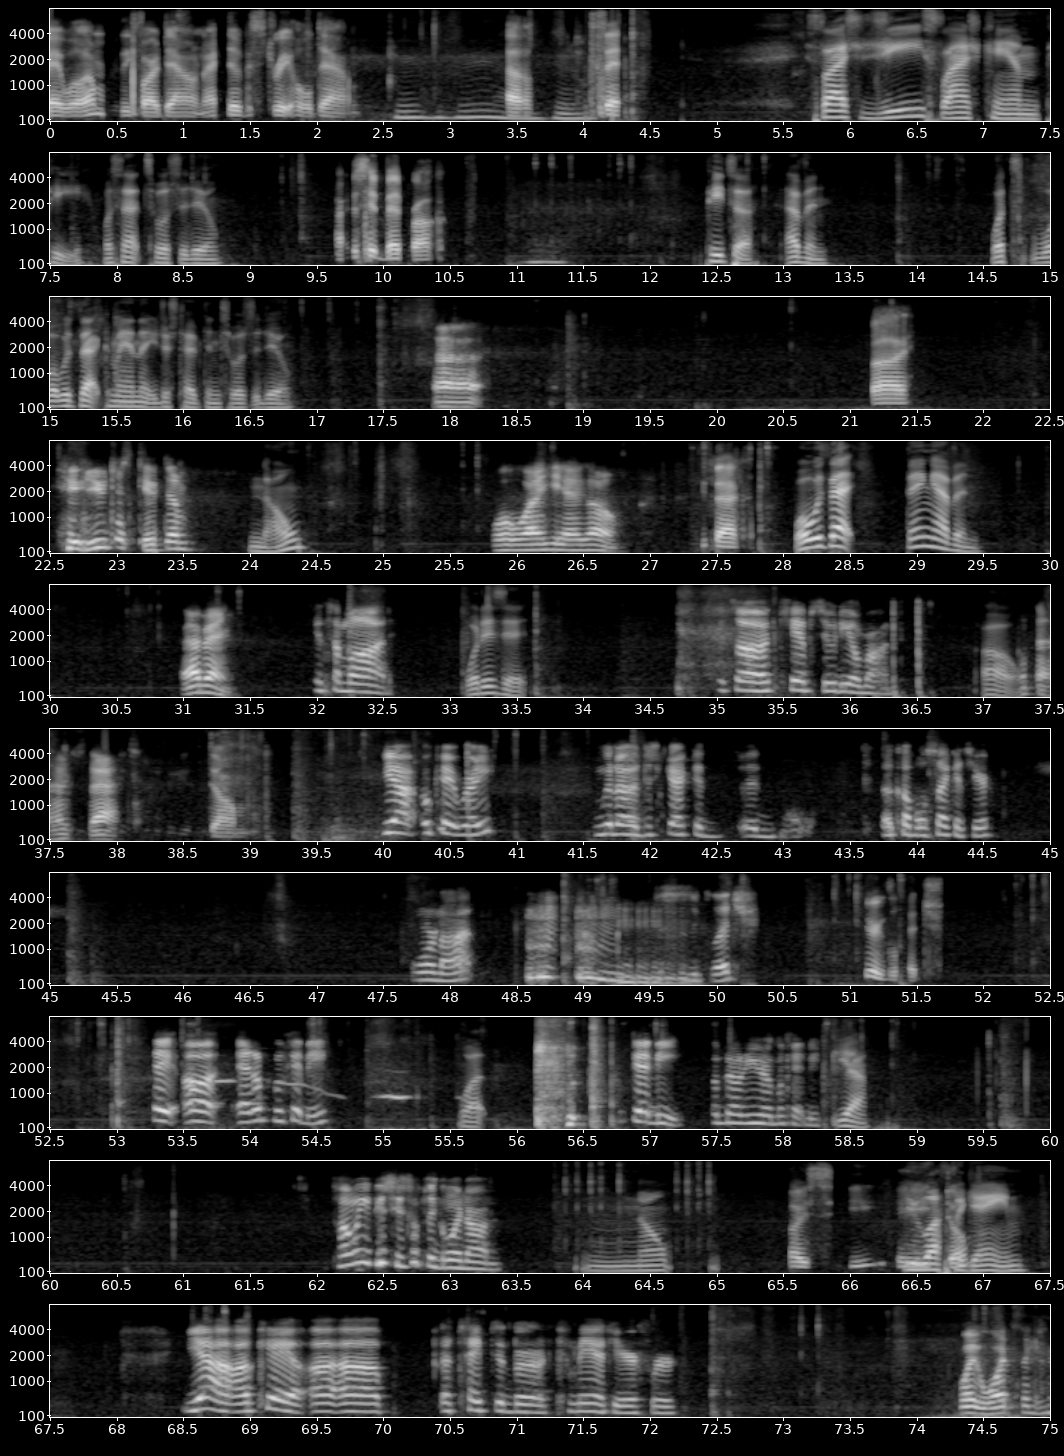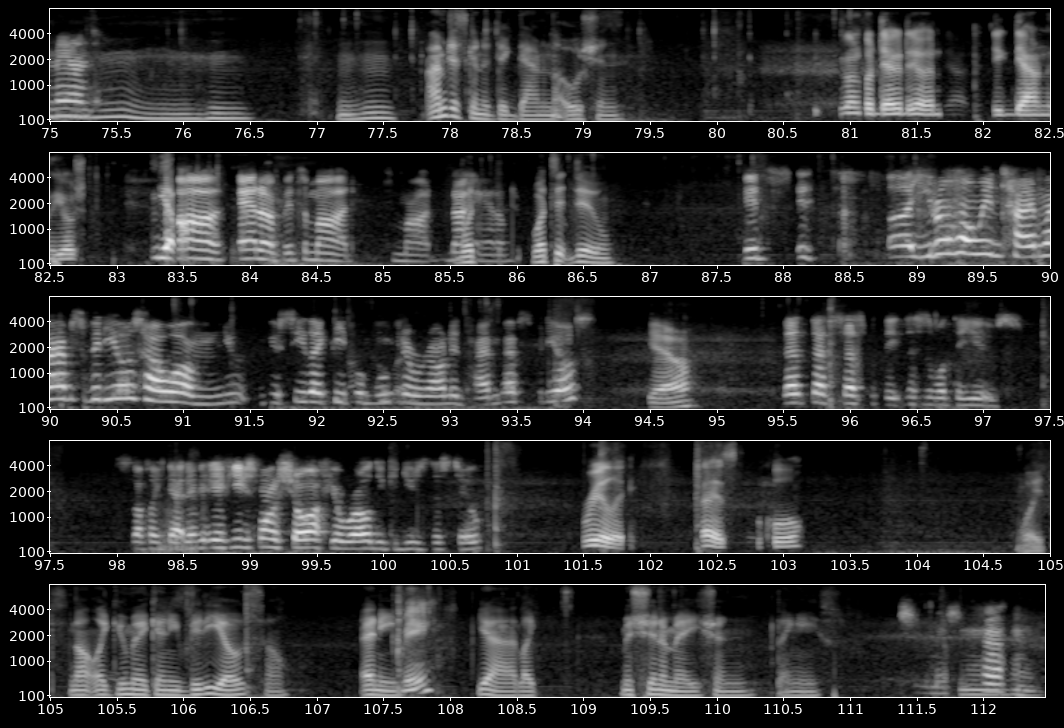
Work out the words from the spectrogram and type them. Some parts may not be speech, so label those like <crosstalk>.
Okay, well I'm really far down. I dug a straight hole down. Oh, fit. Slash G slash cam P. What's that supposed to do? I just hit bedrock. Pizza, Evan. What's what was that command that you just typed in supposed to do? Uh, Bye. <laughs> you just kicked him. No. Well, why here I go? He's back. What was that thing, Evan? Evan. It's a mod. What is it? It's a Camp Studio mod. Oh. What the heck's that? Dumb. Yeah, okay, ready? I'm gonna disconnect in, in a couple seconds here. Or not. <clears throat> this is a glitch. You're a glitch. Hey, uh, Adam, look at me. What? Look at me. Come down here and look at me. Yeah. Tell me if you see something going on. No. I see. a You left the game. Yeah, okay, uh, uh, I typed in the command here for Wait, what's the command? Mm-hmm. Mm-hmm. I'm just gonna dig down in the ocean. You're gonna go dig, dig, dig down in the ocean. Yep. Uh, Adam, it's a mod. It's a mod, not What- Adam. What's it do? It's it. Uh, you know how in time lapse videos, how um you you see like people moving around in time lapse videos. Yeah. That that's that's what they this is what they use. Stuff like that. If if you just want to show off your world, you could use this too. Really? That is so cool. Well, it's not like you make any videos, so any Me? yeah, like machinimation thingies. Mhm.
